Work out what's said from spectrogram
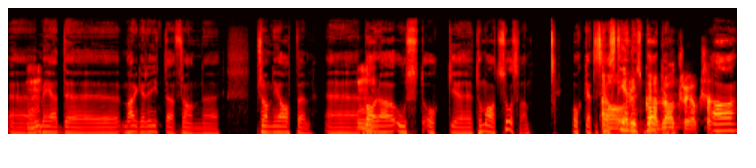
mm. med eh, Margarita från, eh, från Neapel. Eh, mm. Bara ost och eh, tomatsås va? Och att det ska ja, vara stenugnsbakat. tror jag också. Ja.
